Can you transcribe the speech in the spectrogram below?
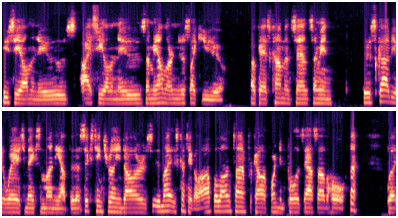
You see it on the news. I see it on the news. I mean, I'm learning just like you do. Okay, it's common sense. I mean, there's got to be a way to make some money out there. That 16 trillion dollars, it might it's going to take an awful long time for California to pull its ass out of the hole. but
